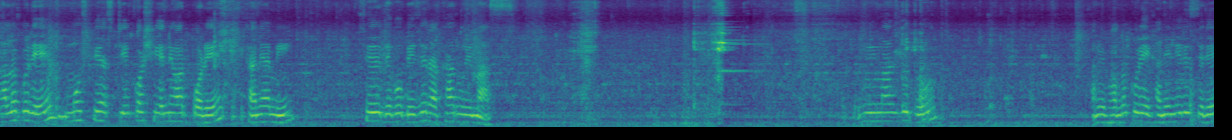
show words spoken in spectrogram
ভালো করে মুস পেঁয়াজটি কষিয়ে নেওয়ার পরে এখানে আমি ছেড়ে দেবো বেজে রাখা রুই মাছ রুই মাছ দুটো। আমি ভালো করে এখানে নেড়ে চেড়ে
